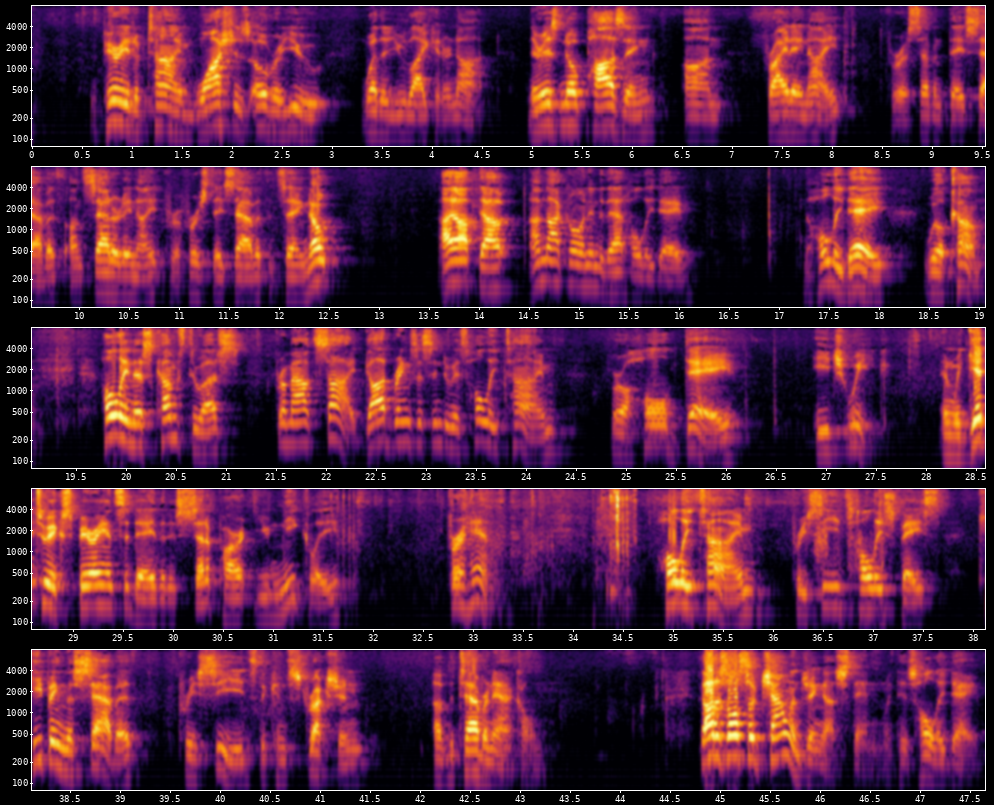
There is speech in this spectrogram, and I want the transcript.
The period of time washes over you whether you like it or not. There is no pausing on Friday night for a seventh day Sabbath, on Saturday night for a first day Sabbath, and saying, Nope, I opt out. I'm not going into that holy day. The holy day will come. Holiness comes to us from outside. God brings us into his holy time for a whole day each week. And we get to experience a day that is set apart uniquely for Him. Holy time precedes holy space. Keeping the Sabbath precedes the construction of the tabernacle. God is also challenging us then with His holy day.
